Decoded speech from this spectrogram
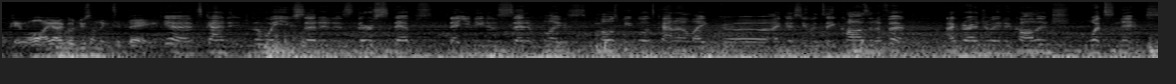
okay, well, I got to go do something today. Yeah, it's kind of the way you said it is there's steps that you need to set in place. Most people, it's kind of like, uh, I guess you would say, cause and effect. I graduated college. What's next?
